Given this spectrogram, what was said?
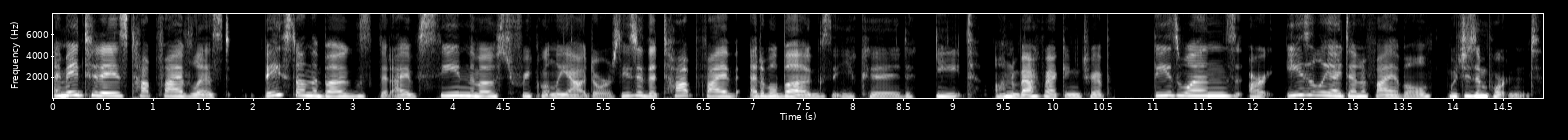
I made today's top five list based on the bugs that I've seen the most frequently outdoors. These are the top five edible bugs that you could eat on a backpacking trip. These ones are easily identifiable, which is important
